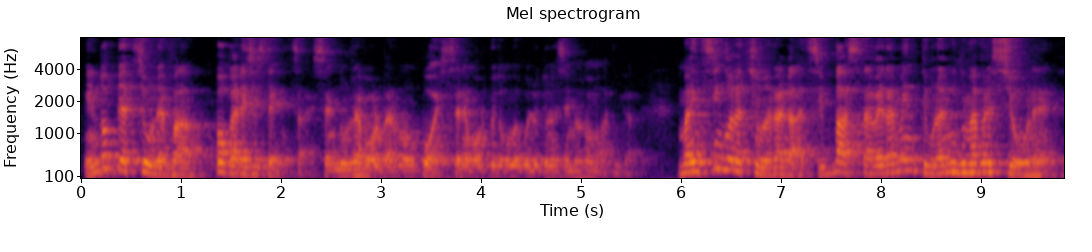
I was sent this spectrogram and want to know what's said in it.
In doppiazione fa poca resistenza, essendo un revolver non può essere morbido come quello di una semiautomatica. Ma in singolazione, ragazzi, basta veramente una minima pressione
